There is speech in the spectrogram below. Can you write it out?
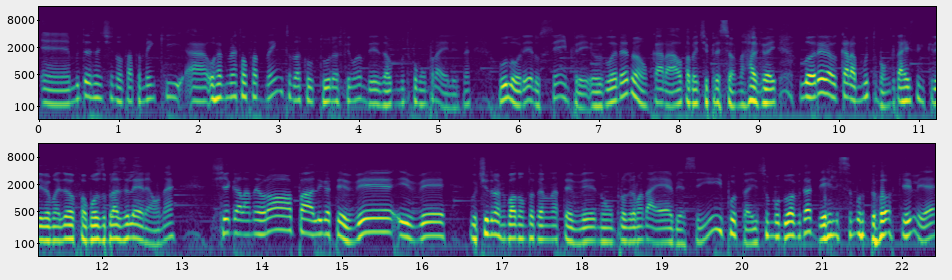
é muito interessante notar também que uh, o heavy metal está dentro da cultura finlandesa, é algo muito comum para eles, né? O Loureiro sempre, o Loureiro é um cara altamente impressionável aí. O Loureiro é um cara muito bom, guitarrista incrível, mas é o famoso brasileirão, né? Chega lá na Europa, liga a TV e vê o Tito Baldon tocando na TV num programa da Hebe, assim, e puta, isso mudou a vida dele, isso mudou quem ele é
